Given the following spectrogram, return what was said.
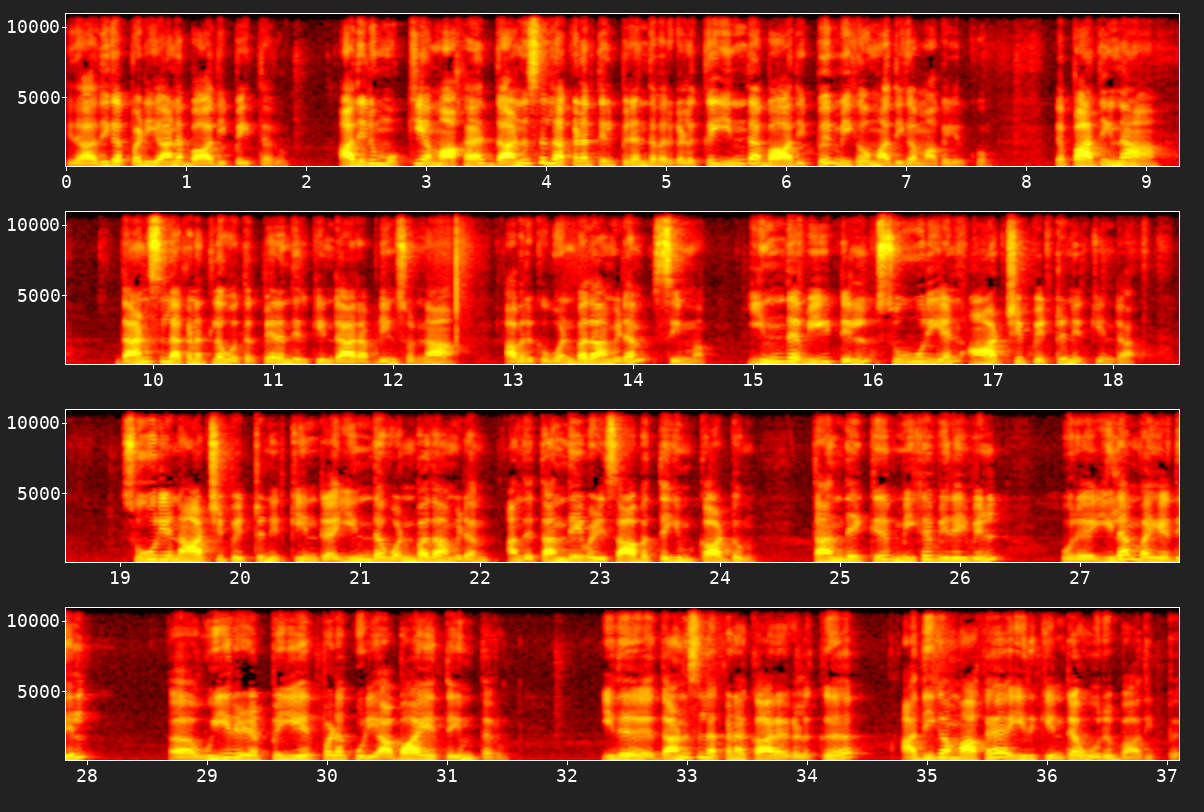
இது அதிகப்படியான பாதிப்பை தரும். அதிலும் முக்கியமாக தனுசு லக்கணத்தில் பிறந்தவர்களுக்கு இந்த பாதிப்பு மிகவும் அதிகமாக இருக்கும். இப்போ பார்த்தீங்கன்னா தனுசு லக்கணத்தில் ஒருத்தர் பிறந்திருக்கின்றார் அப்படின்னு சொன்னால் அவருக்கு ஒன்பதாம் இடம் சிம்மம். இந்த வீட்டில் சூரியன் ஆட்சி பெற்று நிற்கின்றார். சூரியன் ஆட்சி பெற்று நிற்கின்ற இந்த ஒன்பதாம் இடம் அந்த தந்தை வழி சாபத்தையும் காட்டும். தந்தைக்கு மிக விரைவில் ஒரு இளம் வயதில் உயிரிழப்பு ஏற்படக்கூடிய அபாயத்தையும் தரும். இது தனுசு லக்கணக்காரர்களுக்கு அதிகமாக இருக்கின்ற ஒரு பாதிப்பு.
